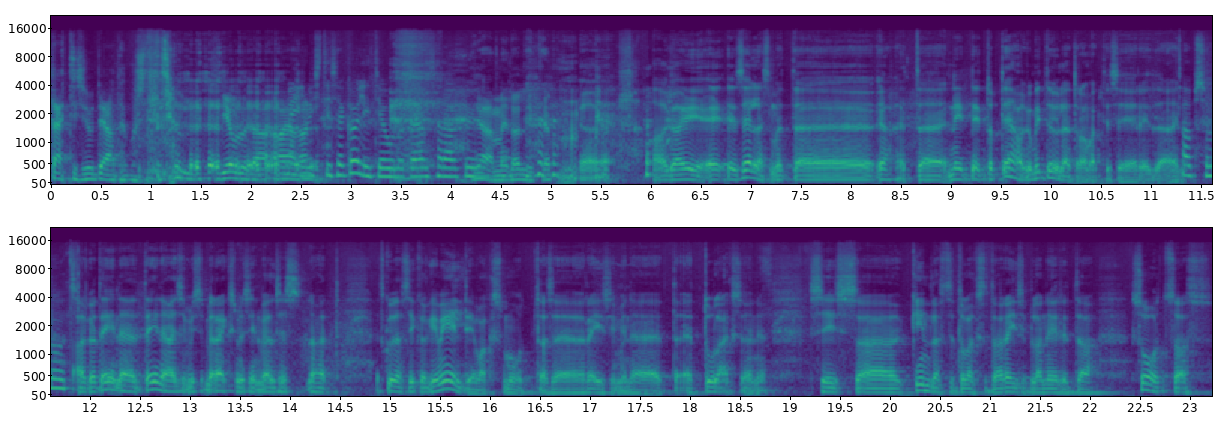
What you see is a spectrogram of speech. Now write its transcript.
tähtis ju teada, kus need seal jõulude ajal on. meil vist isegi olid jõulude ajal säraküünlad. ja meil olid jah. aga ei, selles mõttes jah, et äh, neid, neid tuleb teha, aga mitte üle dramatiseerida. aga teine, teine asi, mis me rääkisime siin veel siis noh, et, et kuidas ikkagi meeldivaks muuta see reisimine, et, et tuleks, on ju, siis äh, kindlasti tuleb tuleks seda reisi planeerida soodsas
